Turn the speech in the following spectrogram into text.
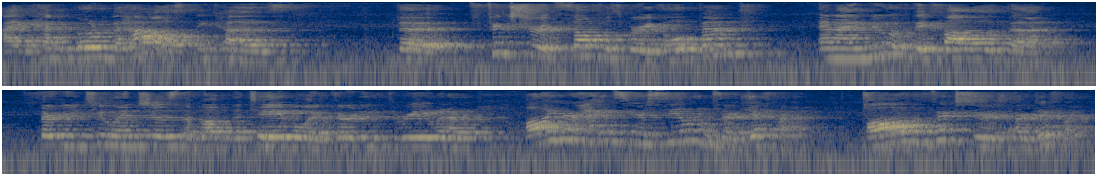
I had to go to the house because the fixture itself was very open, and I knew if they followed the 32 inches above the table or 33, whatever, all your heights of your ceilings are different. All the fixtures are different.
